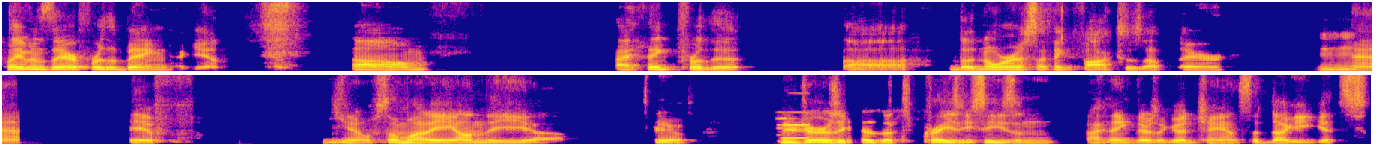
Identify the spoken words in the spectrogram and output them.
Slavin's there for the Byng again. Um, I think for the uh, the Norris, I think Fox is up there, Mhm. and if you know somebody on the uh, you know New Jersey has a crazy season, I think there's a good chance that Dougie gets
